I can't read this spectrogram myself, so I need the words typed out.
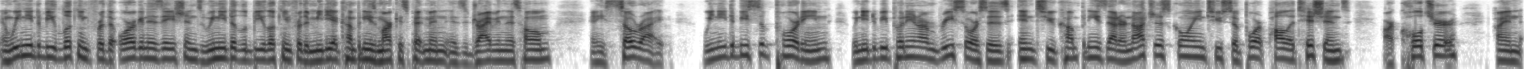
And we need to be looking for the organizations. We need to be looking for the media companies. Marcus Pittman is driving this home. And he's so right. We need to be supporting, we need to be putting our resources into companies that are not just going to support politicians, our culture, and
